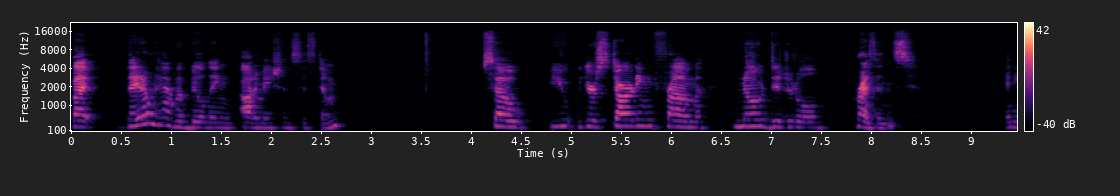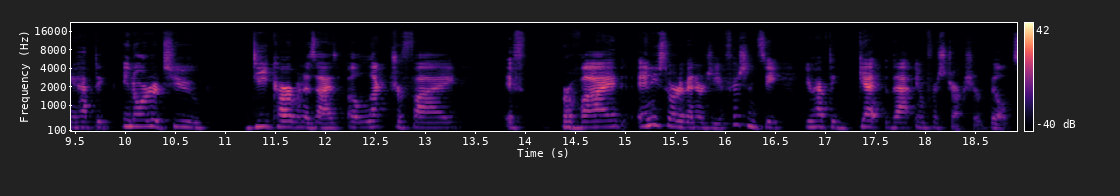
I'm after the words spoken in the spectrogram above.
but they don't have a building automation system. So you you're starting from no digital presence and you have to in order to decarbonize electrify if provide any sort of energy efficiency you have to get that infrastructure built.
